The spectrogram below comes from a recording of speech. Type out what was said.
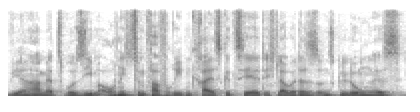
wir haben ja 2007 auch nicht zum Favoritenkreis gezählt. Ich glaube, dass es uns gelungen ist,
